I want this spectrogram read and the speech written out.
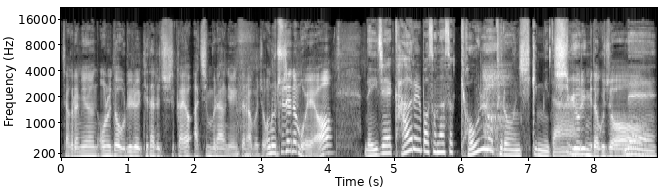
자, 그러면 오늘도 우리를 기다려 주실까요? 아침 문학 여행 떠나보죠. 오늘 주제는 뭐예요? 네, 이제 가을을 벗어나서 겨울로 들어온 시기입니다. 12월입니다. 그죠? 네.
